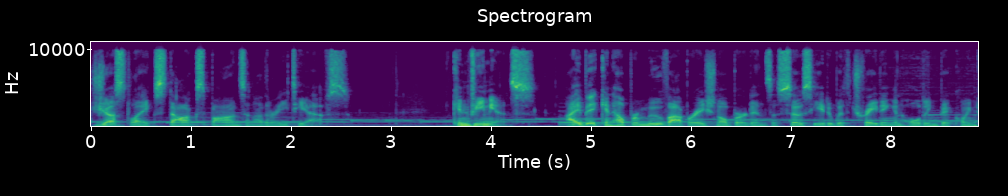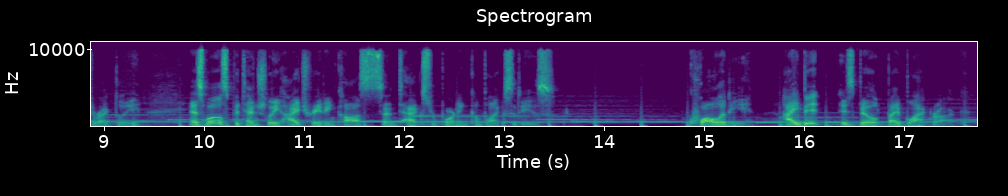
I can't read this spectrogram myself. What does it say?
just like stocks, bonds, and other ETFs. Convenience. IBIT can help remove operational burdens associated with trading and holding Bitcoin directly, as well as potentially high trading costs and tax reporting complexities. Quality. IBIT is built by BlackRock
